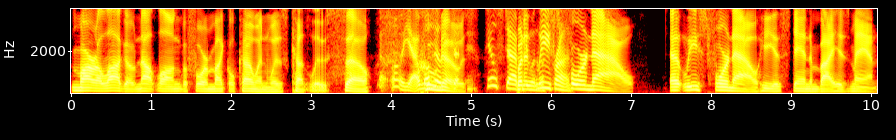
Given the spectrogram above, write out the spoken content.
Mar-a-Lago not long before Michael Cohen was cut loose. So, Oh yeah, well Who he'll, knows? sta- he'll stab but you at in the least for now, at least for now, he is standing by his man.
